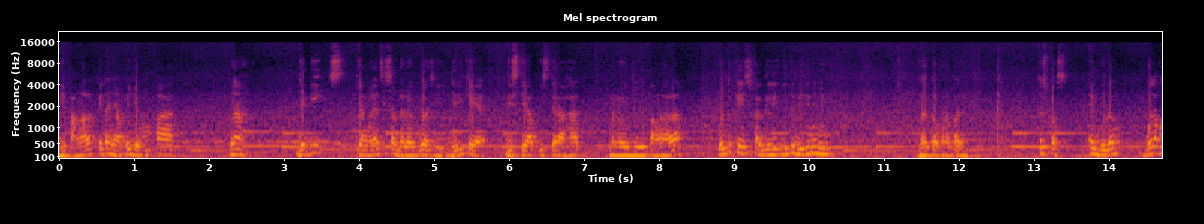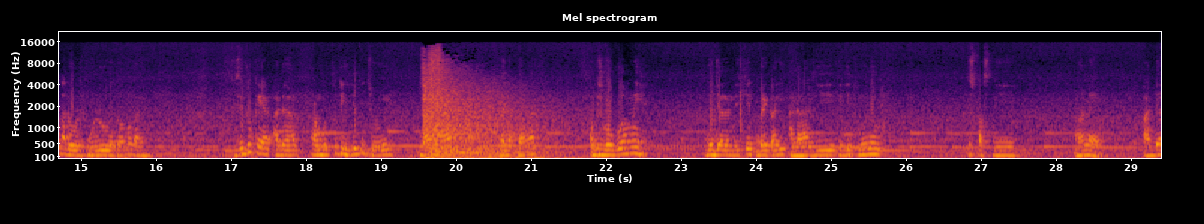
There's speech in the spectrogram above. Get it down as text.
Di Pangalap kita nyampe jam 4 nah jadi yang lihat sih saudara gue sih. Jadi kayak di setiap istirahat menuju Pangalap gue tuh kayak suka geli gitu di sini nih. Nggak tahu kenapa nih. Terus pas eh gue bilang gue takut ada ulet bulu atau apa kan. Di situ kayak ada rambut putih gitu cuy. Banyak. Banyak banget. Habis gue buang nih gue jalan dikit balik lagi ada lagi kayak gitu mulu. Terus pas di mana ya? Ada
